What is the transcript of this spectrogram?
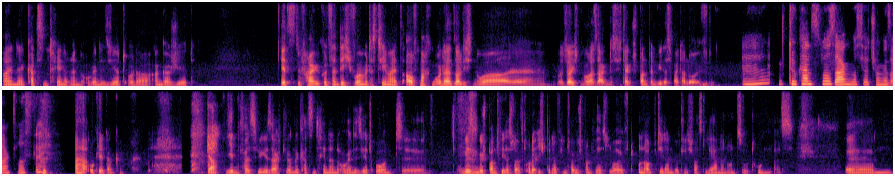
eine Katzentrainerin organisiert oder engagiert. Jetzt die Frage kurz an dich: Wollen wir das Thema jetzt aufmachen oder soll ich nur, äh, soll ich nur sagen, dass ich da gespannt bin, wie das weiterläuft? Mhm, Du kannst nur sagen, was du jetzt schon gesagt hast. Ah, okay, danke. Ja, jedenfalls, wie gesagt, wir haben eine Katzentrainerin organisiert und äh, wir sind gespannt, wie das läuft. Oder ich bin auf jeden Fall gespannt, wie das läuft und ob die dann wirklich was lernen und so tun, als ähm,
